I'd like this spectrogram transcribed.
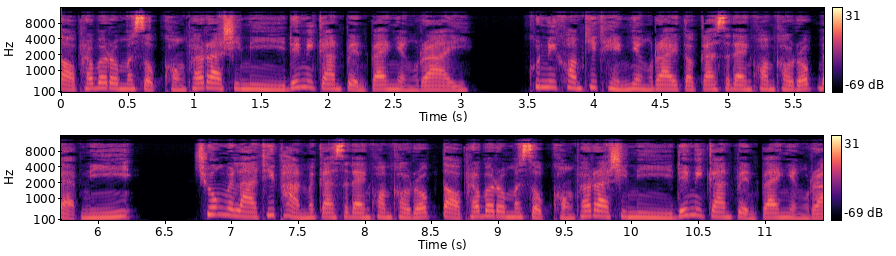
ต่อพระบรมศพของพระราชินีได้มีการเปลี่ยนแปลงอย่างไร คุณมีความคิดเห็นอย่างไรต่อการแสดงความเคารพแบบนี้ ช่วงเวลาที่ผ่านมาการแสดงความเคารพต่อพระบรมศพของพระราชินีได้มีการเปลี่ยนแปลงอย่างไร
